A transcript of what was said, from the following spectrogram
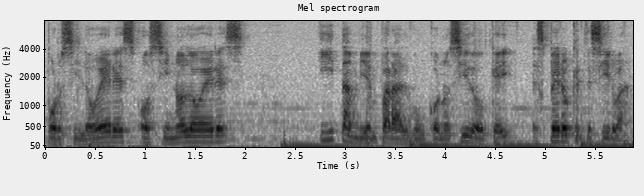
por si lo eres o si no lo eres. Y también para algún conocido, ¿ok? Espero que te sirva.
